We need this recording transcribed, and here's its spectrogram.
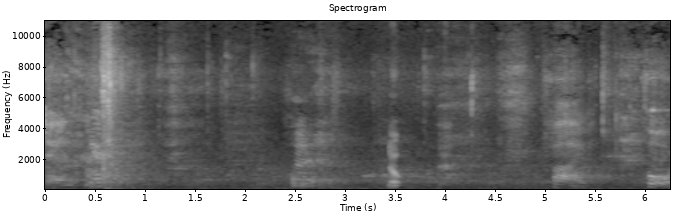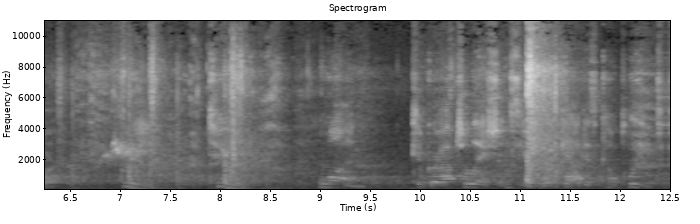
Ten seconds. Nope. Five, four, three, two, one. Congratulations, your workout is complete.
